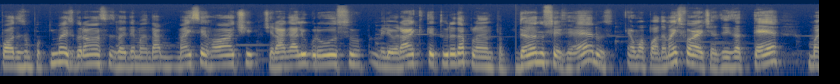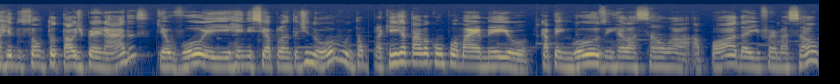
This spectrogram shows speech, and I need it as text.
podas um pouquinho mais grossas, vai demandar mais serrote, tirar galho grosso, melhorar melhorar a arquitetura da planta. Danos severos é uma poda mais forte, às vezes até uma redução total de pernadas, que eu vou e reinicio a planta de novo. Então, para quem já estava com o pomar meio capengoso em relação à, à, poda e formação,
